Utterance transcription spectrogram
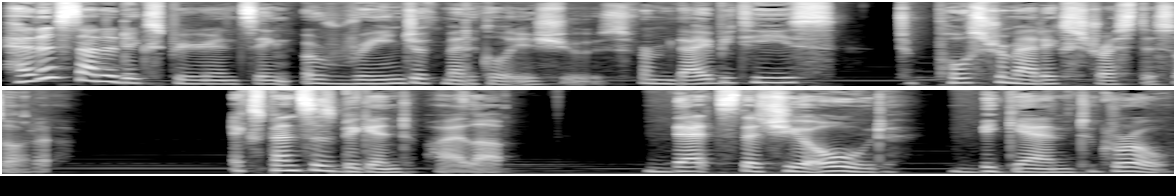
Heather started experiencing a range of medical issues, from diabetes to post traumatic stress disorder. Expenses began to pile up debts that she owed began to grow.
